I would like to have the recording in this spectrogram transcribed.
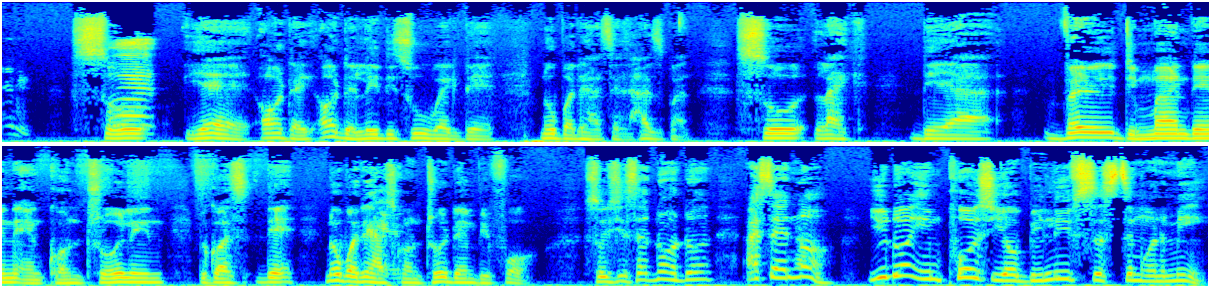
Hmm. So, yeah, all the, all the ladies who work there, nobody has a husband. So, like, they are very demanding and controlling because they, nobody has controlled them before. So she said, No, don't. I said, No, you don't impose your belief system on me.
